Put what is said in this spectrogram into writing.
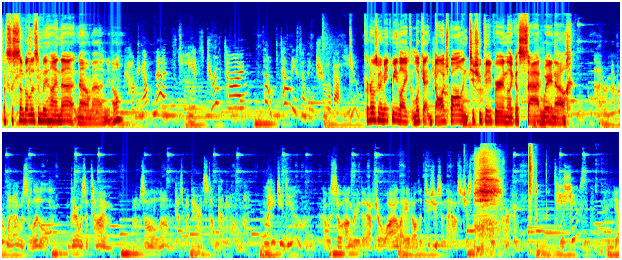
what's the symbolism behind that now, man? You know? Coming up next, it's truth time. So, tell me something true about you. Kurdo's gonna make me like look at dodgeball and tissue paper in like a sad way now. I remember when I was little, there was a time when I was all alone because my parents stopped coming home. What did you do? I was so hungry that after a while I ate all the tissues in the house just to keep from starving. Tissues? Yeah.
